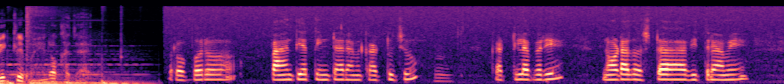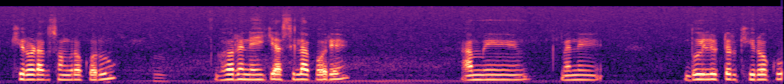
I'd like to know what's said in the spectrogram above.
ବିକ୍ରି ପାଇଁ ରଖାଯାଏ। ରବର ପାହାନ୍ତିଆ ତିନିଟାରେ ଆମେ କାଟୁଛୁ। କାଟିଲା ପରେ ନଅଟା ଦଶଟା ଭିତରେ ଆମେ କ୍ଷୀରଟାକୁ ସଂଗ୍ରହ କରୁ। ଘରେ ନେଇକି ଆସିଲା ପରେ ଆମେ ମାନେ ଦୁଇ ଲିଟର କ୍ଷୀରକୁ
